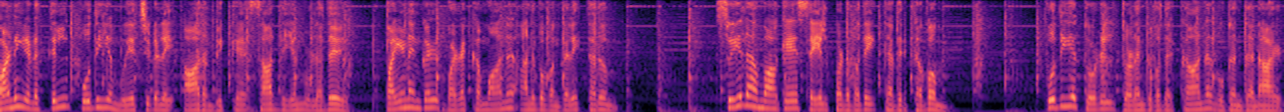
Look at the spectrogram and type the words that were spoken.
பணியிடத்தில் புதிய முயற்சிகளை ஆரம்பிக்க சாத்தியம் உள்ளது. பயணங்கள் வழக்கமான அனுபவங்களை தரும். சுயலமாக செயல்படுவதை தவிர்க்கவும். புதிய தொழில் தொடங்குவதற்கான உகந்த நாள்.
